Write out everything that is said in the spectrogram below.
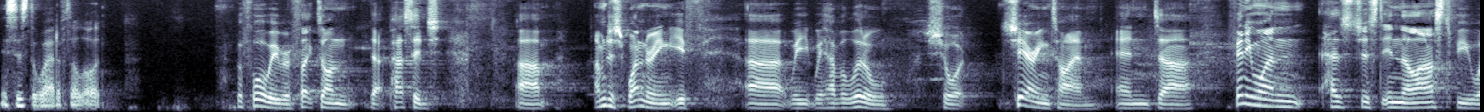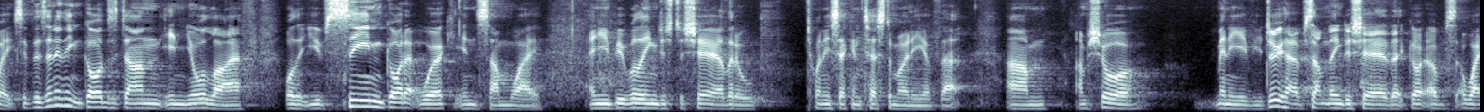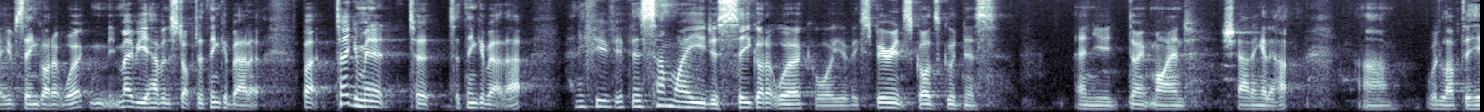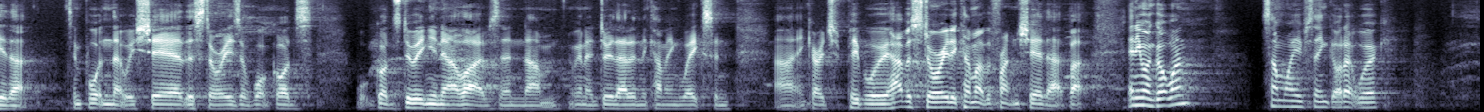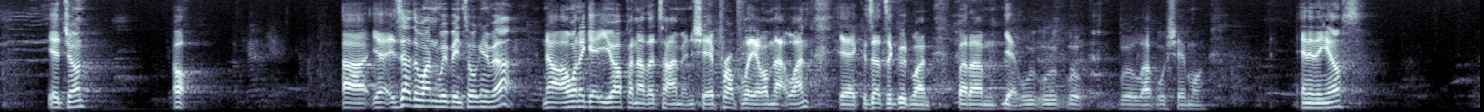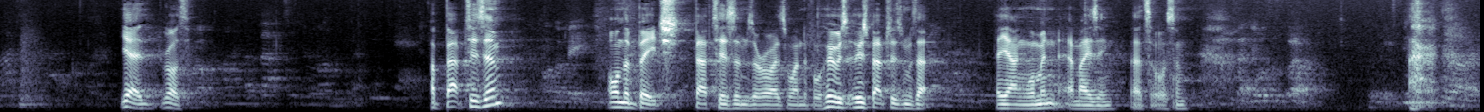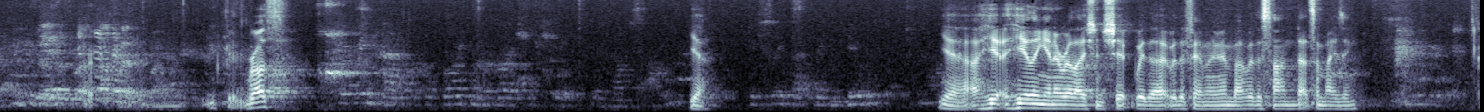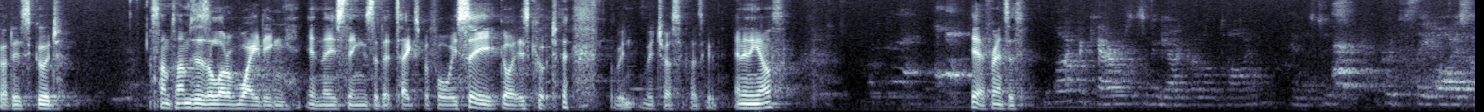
This is the word of the Lord. Before we reflect on that passage, um, I'm just wondering if uh, we, we have a little short sharing time. And uh, if anyone has just in the last few weeks, if there's anything God's done in your life, or that you've seen God at work in some way, and you'd be willing just to share a little 20 second testimony of that. Um, I'm sure many of you do have something to share that of a way you've seen God at work. Maybe you haven't stopped to think about it, but take a minute to, to think about that. And if, you if there's some way you just see God at work or you've experienced God's goodness and you don't mind shouting it out, um, would love to hear that. It's important that we share the stories of what God's what God's doing in our lives, and um, we're going to do that in the coming weeks and uh, encourage people who have a story to come up the front and share that. But anyone got one? Some way you've seen God at work? Yeah, John. Oh, uh, yeah. Is that the one we've been talking about? No, I want to get you up another time and share properly on that one. Yeah, because that's a good one. But um, yeah, we'll we'll we'll, uh, we'll share more. Anything else? Yeah, Roz. A baptism? On the beach. Baptisms are always wonderful. Who was, whose baptism was that? A young woman? Amazing. That's awesome. Ross? Yeah. Yeah, a, he- healing in a relationship with a, with a family member, with a son. That's amazing. God is good. Sometimes there's a lot of waiting in these things that it takes before we see God is good. we, we trust that God's good. Anything else? Yeah, Francis. Like the carols, it's been going for a long time, and it's just good to see eyes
